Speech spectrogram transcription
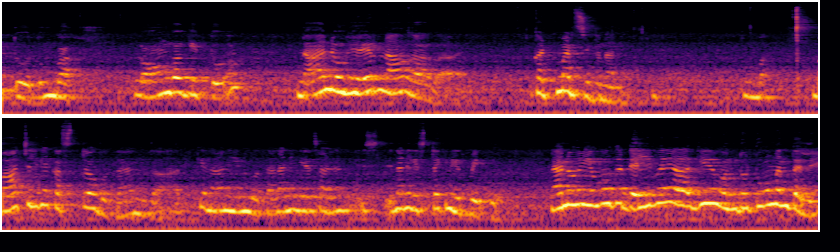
ಇತ್ತು, ತುಂಬ ಲಾಂಗ್ ಆಗಿತ್ತು. ನಾನು ಹೇರ್ನ ಕಟ್ ಮಾಡಿಸಿದ್ದು ನಾನು. ತುಂಬ ಬಾಚಲಿಗೆ ಕಷ್ಟ ಆಗುತ್ತೆ ಅಂತ. ಅದಕ್ಕೆ ನಾನು ಏನು ಗೊತ್ತಾ? ನನಗೆ ಸಣ್ಣ ಇಷ್ಟು ನನಗೆ ಇಷ್ಟಕ್ಕೆ ಇರಬೇಕು. ನಾನು ಇವಾಗ ಡೆಲಿವರಿ ಆಗಿ ಒಂದು ಟೂ ಮಂತಲ್ಲಿ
